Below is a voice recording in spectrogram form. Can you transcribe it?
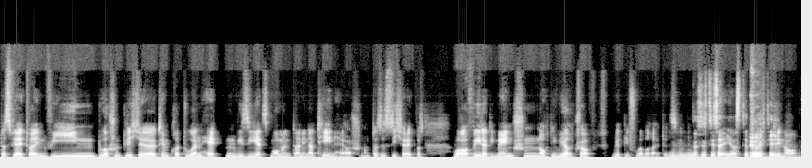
dass wir etwa in Wien durchschnittliche Temperaturen hätten, wie sie jetzt momentan in Athen herrschen. Und das ist sicher etwas, worauf weder die Menschen noch die Wirtschaft wirklich vorbereitet sind. Mhm, das ist dieser erste Bereich, die genau.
